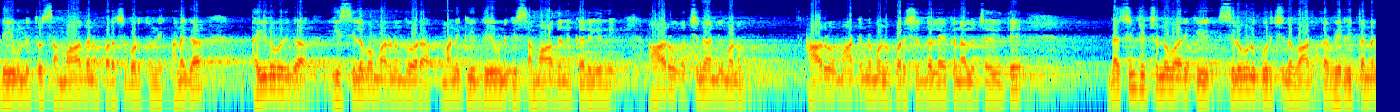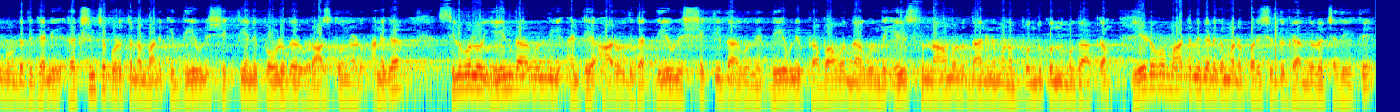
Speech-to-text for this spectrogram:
దేవునితో సమాధాన పరచబడుతున్నాయి అనగా ఐదవదిగా ఈ శిలువ మరణం ద్వారా మనకి దేవునికి సమాధానం కలిగింది. ఆరో వచనాన్ని మనం ఆరో మాటను మనం పరిశుద్ధ లేఖనాలు చదివితే నశించుచున్న వారికి సిలువను గురించిన వార్త వెర్రితనంగా ఉంటుంది కానీ రక్షించబడుతున్న మనకి దేవుని శక్తి అని పౌలు గారు రాస్తున్నాడు అనగా సిలువలో ఏం దాగుంది అంటే ఆ రోజుగా దేవుని శక్తి దాగుంది దేవుని ప్రభావం దాగుంది. ఏసునాములు దానిని మనం పొందుకుందుము గాక. ఏడవ మాటని కనుక మన పరిశుద్ధ గ్రంథంలో చదివితే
